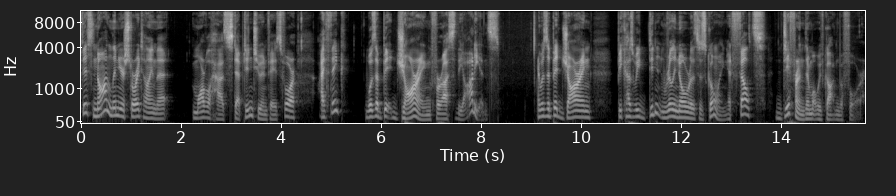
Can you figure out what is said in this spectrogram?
this non linear storytelling that Marvel has stepped into in phase four, I think was a bit jarring for us, the audience. It was a bit jarring because we didn't really know where this is going. It felt different than what we've gotten before.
